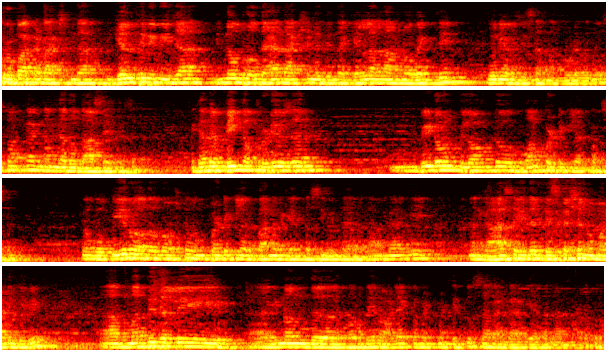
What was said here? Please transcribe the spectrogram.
ಕೃಪಾ ಕಟಾಕ್ಷದಿಂದ ಗೆಲ್ತೀನಿ ನಿಜ, ಇನ್ನೊಬ್ರು ದಯ ದಾಕ್ಷಿಣ್ಯದಿಂದ ಗೆಲ್ಲಲ್ಲ ಅನ್ನೋ ವ್ಯಕ್ತಿ ದುನಿಯಾ ವಿಜಯ್ ಸರ್ ನಾನು ನೋಡಿರೋದು. ಸೊ ಹಂಗಾಗಿ ನನಗೆ ಅದೊಂದು ಆಸೆ ಇದೆ ಸರ್. ಯಾಕಂದ್ರೆ being a producer we don't belong to one particular person ಒಬ್ಬ ಹೀರೋ ಆದವರು ಅಷ್ಟೇ ಒಂದು ಪರ್ಟಿಕ್ಯುಲರ್ ಬ್ಯಾನರ್ಗೆ ಅಂತ ಸೀಮಿತ ಇರಲ್ಲ. ಹಾಗಾಗಿ ನನಗೆ ಆಸೆ ಇದೆ ಡಿಸ್ಕಷನ್ ಮಾಡಿದ್ದೀವಿ ಮಧ್ಯದಲ್ಲಿ ಇನ್ನೊಂದು ಅವ್ರದ್ದೇನೋ ಹಳೆ ಕಮಿಟ್ಮೆಂಟ್ ಇತ್ತು, ಸರ್, ಹಂಗಾಗಿ ಅದನ್ನು ಮಾಡಿದ್ರು.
